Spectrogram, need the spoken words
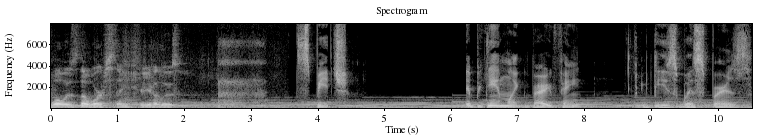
What was the worst thing for you to lose? Speech. It became like very faint. These whispers.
